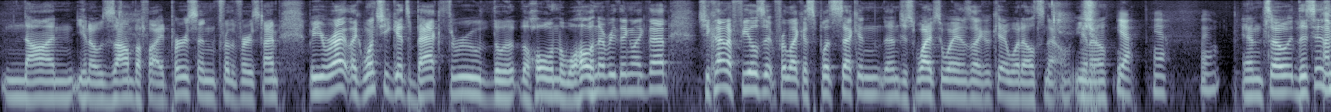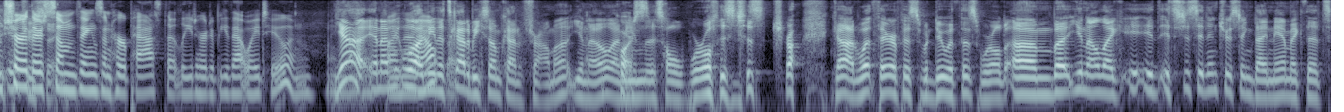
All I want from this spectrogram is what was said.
non you know zombified person for the first time. But you're right. Like once she gets back through the the hole in the wall and everything like that, she kind of feels it for like a split second, then just wipes away and is like, okay, what else now? You know. yeah, yeah. yeah. And so this is. I'm sure there's some things in her past that lead her to be that way too, and Yeah, don't and I mean, well, I mean, out, it's got to be some kind of trauma, you know. I course. mean, this whole world is just, tra- God, what therapists would do with this world. Um, but you know, like it- it's just an interesting dynamic that's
